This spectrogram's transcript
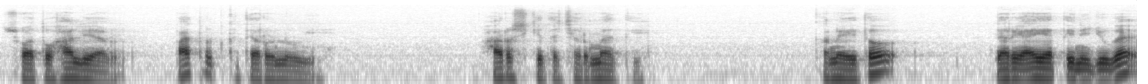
suatu hal yang patut kita renungi. Harus kita cermati. Karena itu dari ayat ini juga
